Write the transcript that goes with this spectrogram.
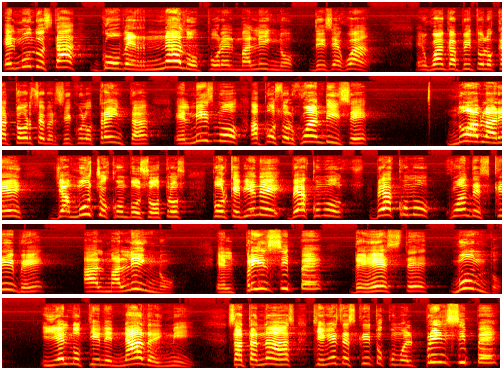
El mundo está gobernado por el maligno, dice Juan. En Juan capítulo 14, versículo 30, el mismo apóstol Juan dice, no hablaré ya mucho con vosotros porque viene, vea cómo, vea cómo Juan describe al maligno, el príncipe de este mundo. Y él no tiene nada en mí. Satanás, quien es descrito como el príncipe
